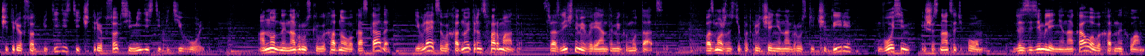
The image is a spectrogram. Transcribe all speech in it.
450-475 вольт. Анодной нагрузкой выходного каскада является выходной трансформатор с различными вариантами коммутации. Возможностью подключения нагрузки 4, 8 и 16 Ом. Для заземления накала выходных ламп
